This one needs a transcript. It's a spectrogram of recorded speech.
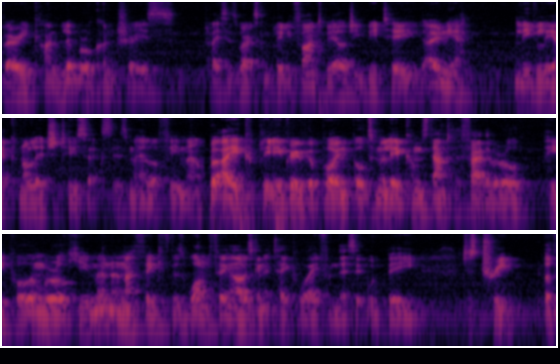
very kind of liberal countries, places where it's completely fine to be LGBT, only ac- legally acknowledge two sexes, male or female. But I completely agree with your point. Ultimately, it comes down to the fact that we're all people and we're all human. And I think if there's one thing I was going to take away from this, it would be just treat other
